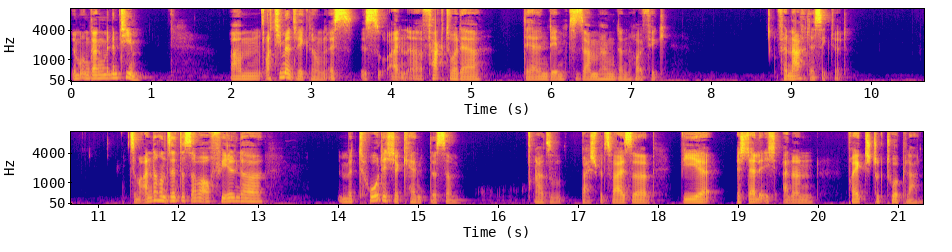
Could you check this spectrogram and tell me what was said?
im Umgang mit dem Team. Ähm, auch Teamentwicklung ist, ist so ein äh, Faktor, der, der in dem Zusammenhang dann häufig vernachlässigt wird. Zum anderen sind es aber auch fehlende methodische Kenntnisse. Also beispielsweise, wie erstelle ich einen Projektstrukturplan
